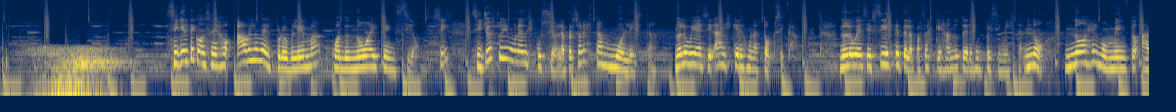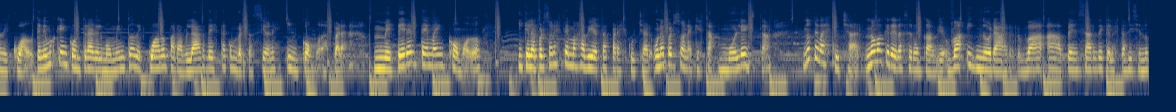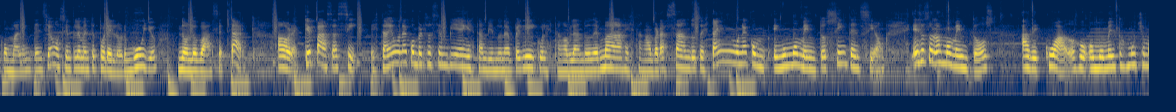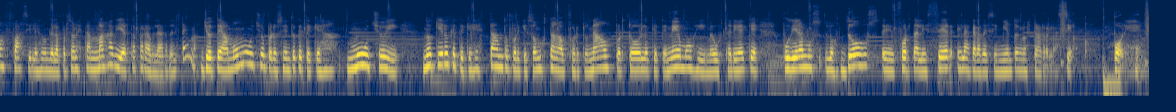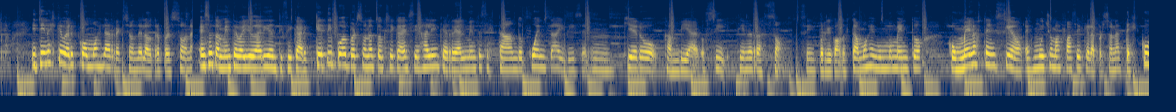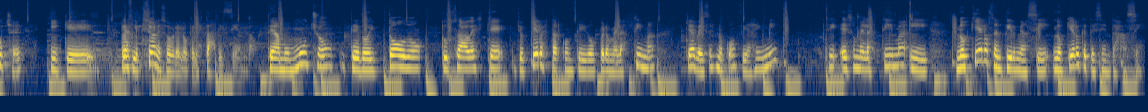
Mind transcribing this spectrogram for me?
Siguiente consejo, habla del problema cuando no hay tensión, ¿sí? Si yo estoy en una discusión, la persona está molesta, no le voy a decir, ay, es que eres una tóxica. No le voy a decir, sí, es que te la pasas quejándote, eres un pesimista. No, no es el momento adecuado. Tenemos que encontrar el momento adecuado para hablar de estas conversaciones incómodas, para meter el tema incómodo y que la persona esté más abierta para escuchar. Una persona que está molesta no te va a escuchar, no va a querer hacer un cambio, va a ignorar, va a pensar de que lo estás diciendo con mala intención o simplemente por el orgullo no lo va a aceptar. Ahora, ¿qué pasa si están en una conversación bien, están viendo una película, están hablando de más, están abrazándose, están en, en un momento sin tensión? Esos son los momentos adecuados o, momentos mucho más fáciles donde la persona está más abierta para hablar del tema. Yo te amo mucho, pero siento que te quejas mucho y no quiero que te quejes tanto porque somos tan afortunados por todo lo que tenemos y me gustaría que pudiéramos los dos eh, fortalecer el agradecimiento en nuestra relación, por ejemplo y tienes que ver cómo es la reacción de la otra persona. Eso también te va a ayudar a identificar qué tipo de persona tóxica es, si es alguien que realmente se está dando cuenta y dice, mm, quiero cambiar o sí, tiene razón, ¿sí? Porque cuando estamos en un momento con menos tensión es mucho más fácil que la persona te escuche y que reflexione sobre lo que le estás diciendo. Te amo mucho, te doy todo, tú sabes que yo quiero estar contigo, pero me lastima que a veces no confías en mí eso me lastima y no quiero sentirme así, no quiero que te sientas así.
